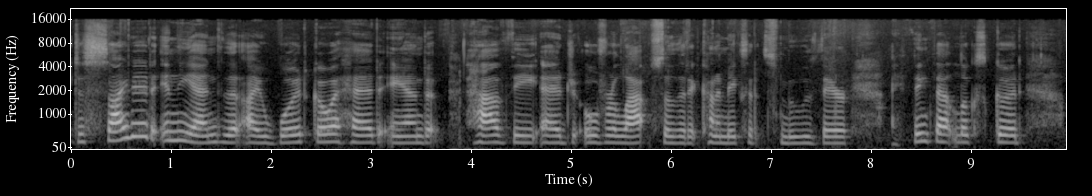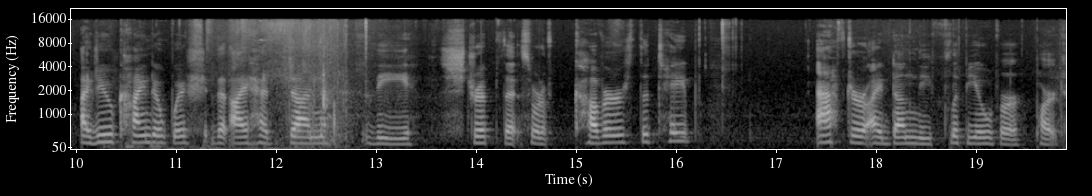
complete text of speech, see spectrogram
decided in the end that I would go ahead and have the edge overlap so that it kind of makes it smooth there. I think that looks good. I do kind of wish that I had done the strip that sort of covers the tape after I'd done the flippy over part,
